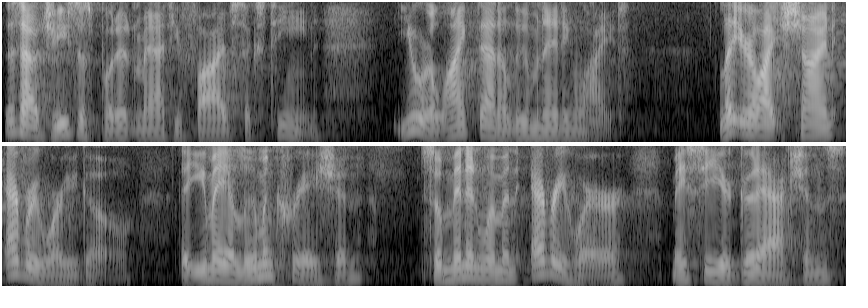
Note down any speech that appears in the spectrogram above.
This is how Jesus put it in Matthew 5 16. You are like that illuminating light. Let your light shine everywhere you go, that you may illumine creation, so men and women everywhere may see your good actions,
